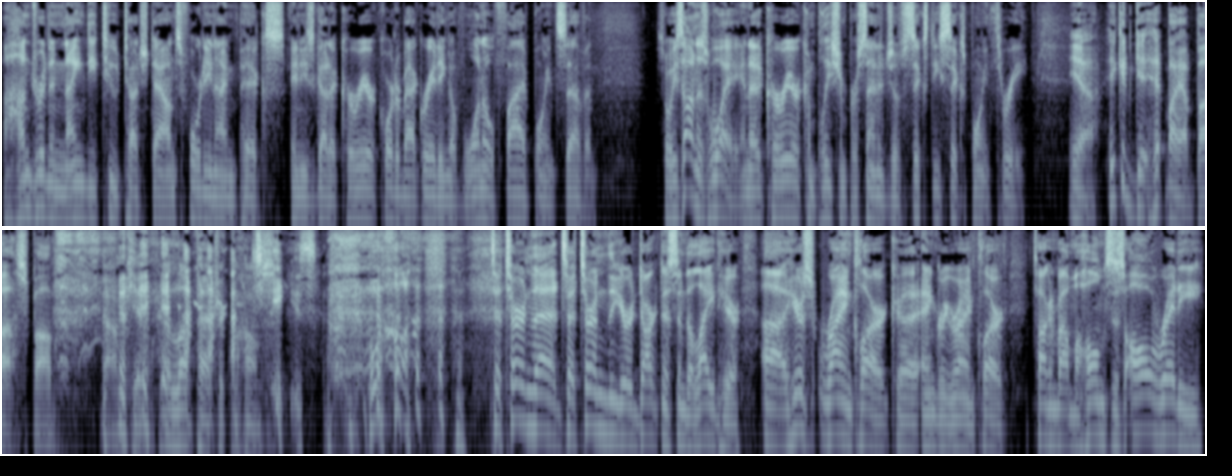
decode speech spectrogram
one hundred and ninety two touchdowns, forty nine picks, and he's got a career quarterback rating of one hundred five point seven. So he's on his way and a career completion percentage of sixty six point three. Yeah, he could get hit by a bus, Bob. No, I'm kidding. I love Patrick Mahomes. Jeez. Well, to turn that to turn the, your darkness into light here. Uh, here's Ryan Clark, uh, angry Ryan Clark, talking about Mahomes is already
